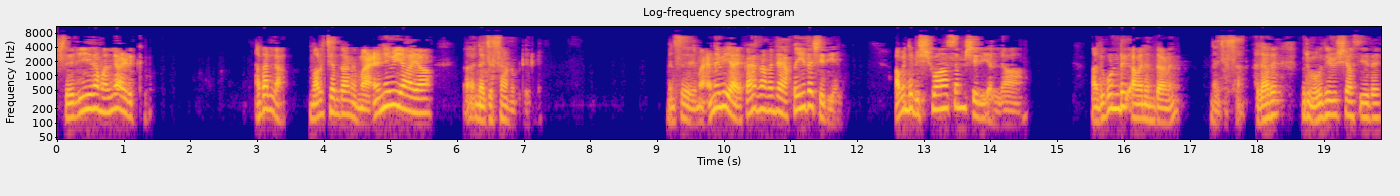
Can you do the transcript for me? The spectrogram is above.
ശരീരമല്ല അഴുക്ക്. അതല്ല. മറിച്ച് എന്താണ്? മാനവിയായ ആ, നജസാണ് ഇവിടെ ഉള്ളത്. മനസ്സിലായി? മാനവിയായ കാരണം അവന്റെ അതീത ശരിയല്ല. അവന്റെ വിശ്വാസം ശരിയല്ല. അതുകൊണ്ട് അവൻ എന്താണ് നജസാണ്. അല്ലാതെ ഒരു ബൗദ്ധവിശ്വാസിയുടെ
